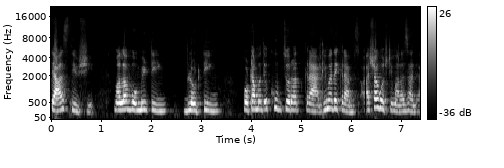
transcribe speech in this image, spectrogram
त्याच दिवशी मला वॉमिटिंग ब्लोटिंग पोटामध्ये खूप जोरात क्रॅ क्रॅम्प्स अशा गोष्टी मला झाल्या.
